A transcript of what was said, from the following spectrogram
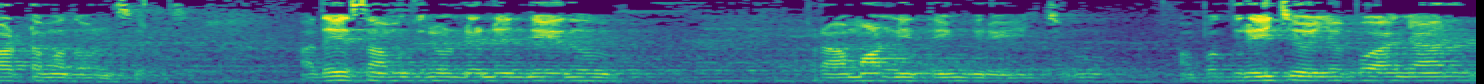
പാട്ടമതം അനുസരിച്ച് അതേ സാമഗ്രി കൊണ്ട് തന്നെ എന്ത് ചെയ്തു? പ്രാമാണ്യത്തെയും ഗ്രഹിച്ചു. അപ്പൊ ഗ്രഹിച്ചു കഴിഞ്ഞപ്പോൾ ആ ജ്ഞാനം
